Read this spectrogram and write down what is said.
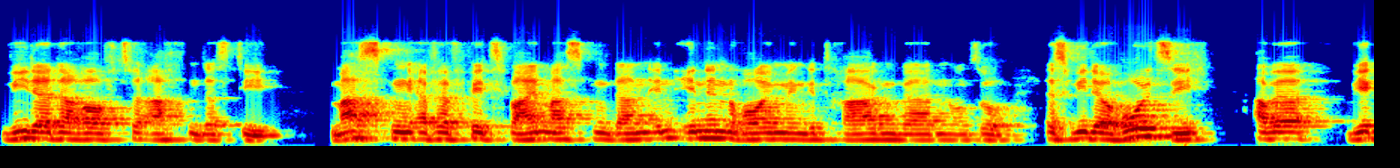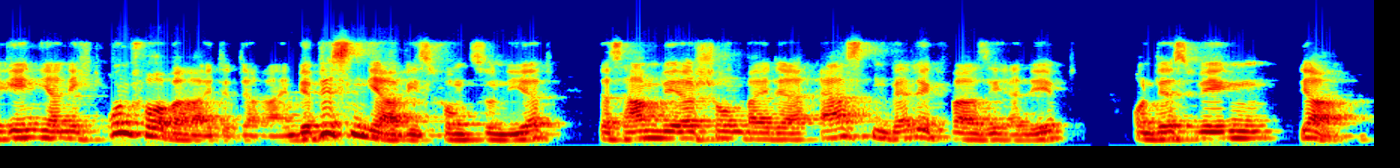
wieder darauf zu achten, dass die Masken, FFP2-Masken dann in Innenräumen getragen werden und so. Es wiederholt sich, aber wir gehen ja nicht unvorbereitet da rein. Wir wissen ja, wie es funktioniert. Das haben wir ja schon bei der ersten Welle quasi erlebt. Und deswegen, ja,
